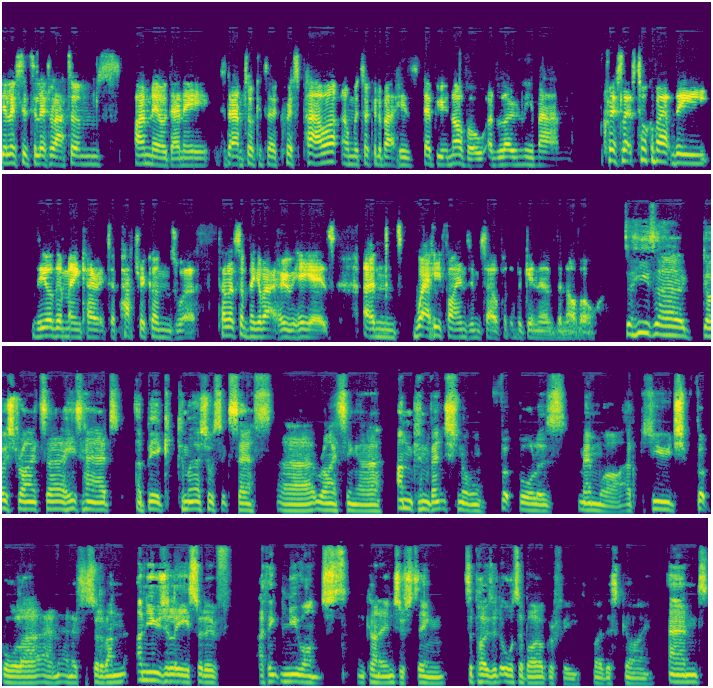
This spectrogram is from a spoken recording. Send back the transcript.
You're listening to Little Atoms. I'm Neil Denny. Today I'm talking to Chris Power, and we're talking about his debut novel, A Lonely Man. Chris, let's talk about the the other main character, Patrick Unsworth. Tell us something about who he is and where he finds himself at the beginning of the novel. So he's a ghostwriter. He's had a big commercial success uh, writing a unconventional footballer's memoir, a huge footballer, and, and it's a sort of un, unusually sort of I think, nuanced and kind of interesting supposed autobiography by this guy. And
